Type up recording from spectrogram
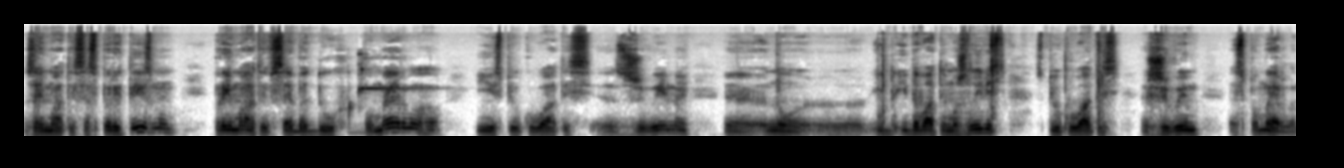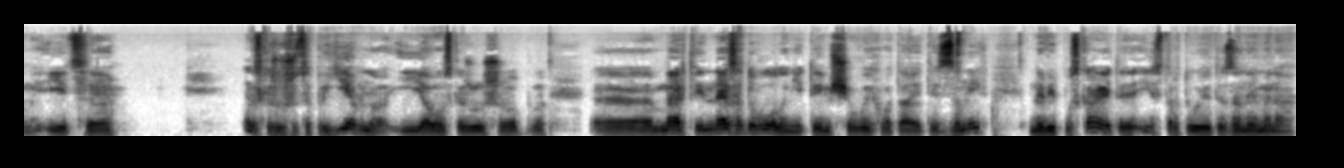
займатися спиритизмом, приймати в себе дух померлого і спілкуватись з живими, е, ну, е, і, і давати можливість спілкуватись з живим з померлими. І це Я не скажу, що це приємно, і я вам скажу, що е, мертві не задоволені тим, що ви хватаєтесь за них, не відпускаєте і стартуєте за ними на,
